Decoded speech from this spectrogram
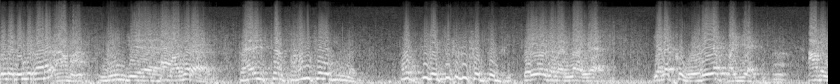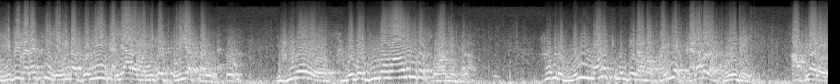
பிள்ளை நீங்க தானே ஆமா. நீங்க மதுரை பாரிஸ்டர் பத்து லட்சத்துக்கு சொத்து இருக்கு. பிரயோஜனம் என்னங்க எனக்கு ஒரே பையன். அவன் இது வரைக்கும் எந்த பொண்ணையும் கல்யாணம் பண்ணிக்க தெரியப்படல யாரோ சர்வ தூரமான சுவாமிகளா அவர் மூணு நாளைக்கு முந்தைய நம்ம பையன் கனவுல தோன்றி. அப்பளே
